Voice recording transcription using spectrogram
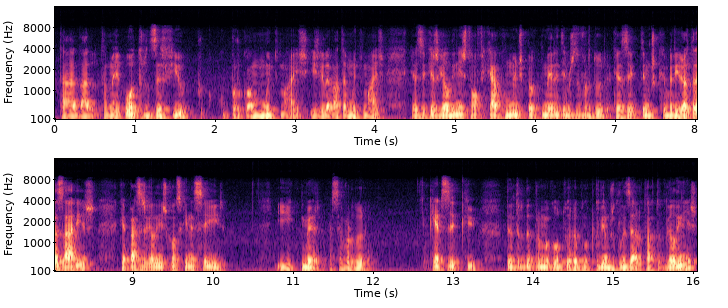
está a dar também outro desafio, porque porco come muito mais e esgravata muito mais, quer dizer que as galinhas estão a ficar com menos para comer em termos de verdura. Quer dizer que temos que abrir outras áreas que é para essas galinhas conseguirem sair e comer essa verdura. Quer dizer que dentro da permacultura podemos utilizar o trato de galinhas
